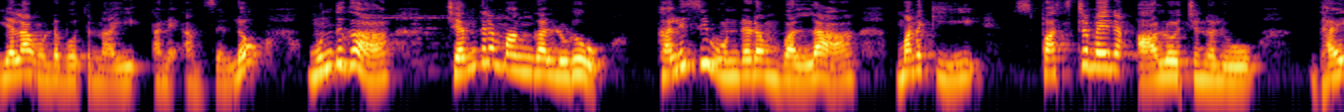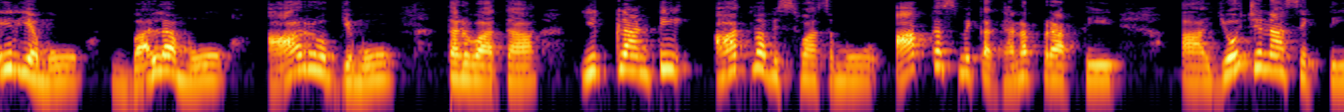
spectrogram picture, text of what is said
ఎలా ఉండబోతున్నాయి? అనే అంశంలో ముందుగా చంద్రమంగళుడు కలిసి ఉండడం వల్ల మనకి స్పష్టమైన ఆలోచనలు ధైర్యము బలము ఆరోగ్యము తరువాత ఇట్లాంటి ఆత్మవిశ్వాసము ఆకస్మిక ధనప్రాప్తి ఆ యోచనా శక్తి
